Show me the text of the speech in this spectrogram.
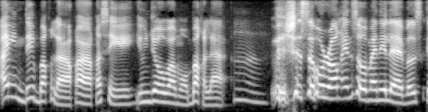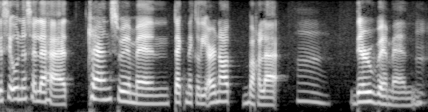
ay hindi, bakla ka kasi yung jowa mo, bakla. Mm. Which is so wrong in so many levels. Kasi una sa lahat, trans women technically are not bakla. Mm. They're women.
